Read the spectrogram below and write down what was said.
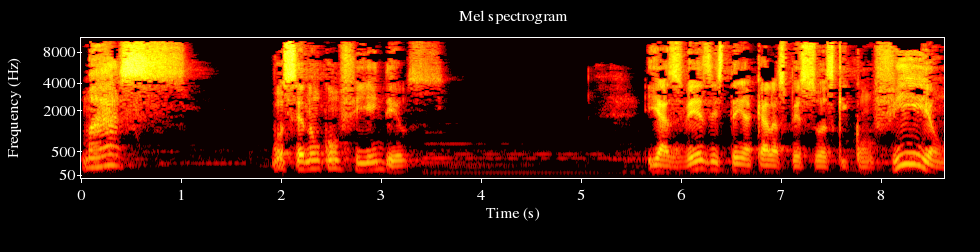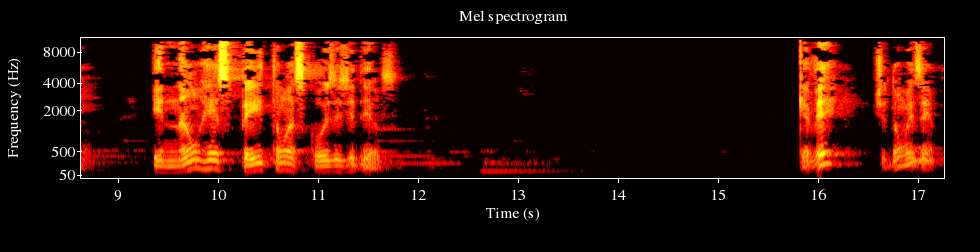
Mas você não confia em Deus. E às vezes tem aquelas pessoas que confiam e não respeitam as coisas de Deus. Quer ver? Te dou um exemplo.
